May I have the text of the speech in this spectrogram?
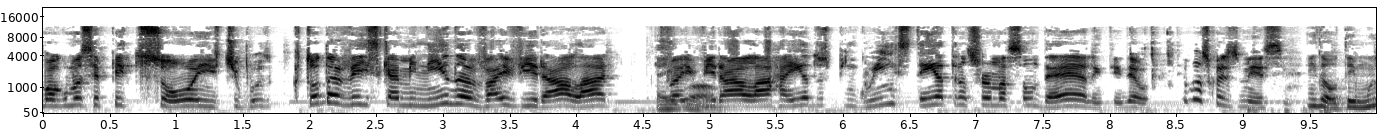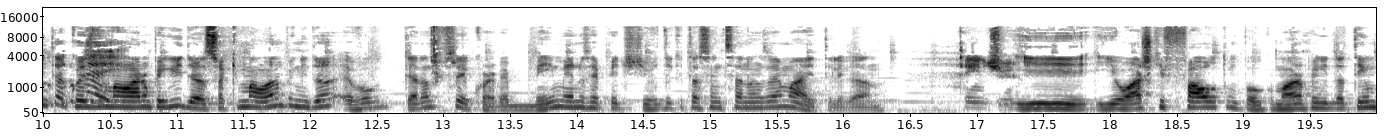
algumas repetições, tipo, toda vez que a menina vai virar lá, é vai igual. virar lá a rainha dos pinguins, tem a transformação dela, entendeu? Tem umas coisas meio assim. Então, tem muita coisa bem. de Mauaran Penguin Drum, só que Mauaran Penguin Drum, eu vou garantir pra você, Corvo, é bem menos repetitivo do que tá sendo Sananzai tá ligado? Entendi. E, e eu acho que falta um pouco. Mauaran Penguin Drum tem um...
